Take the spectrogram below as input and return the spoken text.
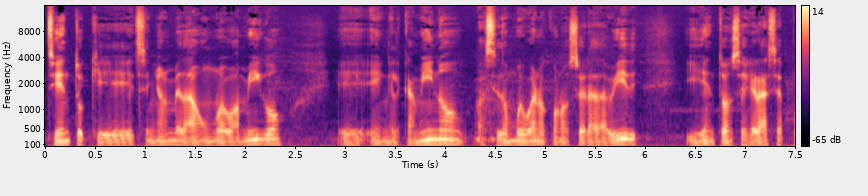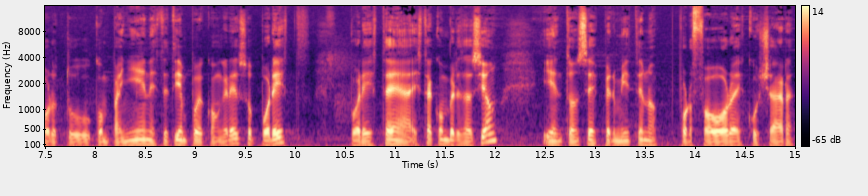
siento que el Señor me da un nuevo amigo eh, en el camino. Ha sido muy bueno conocer a David y entonces gracias por tu compañía en este tiempo de congreso, por, por esta, esta conversación y entonces permítenos por favor escuchar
